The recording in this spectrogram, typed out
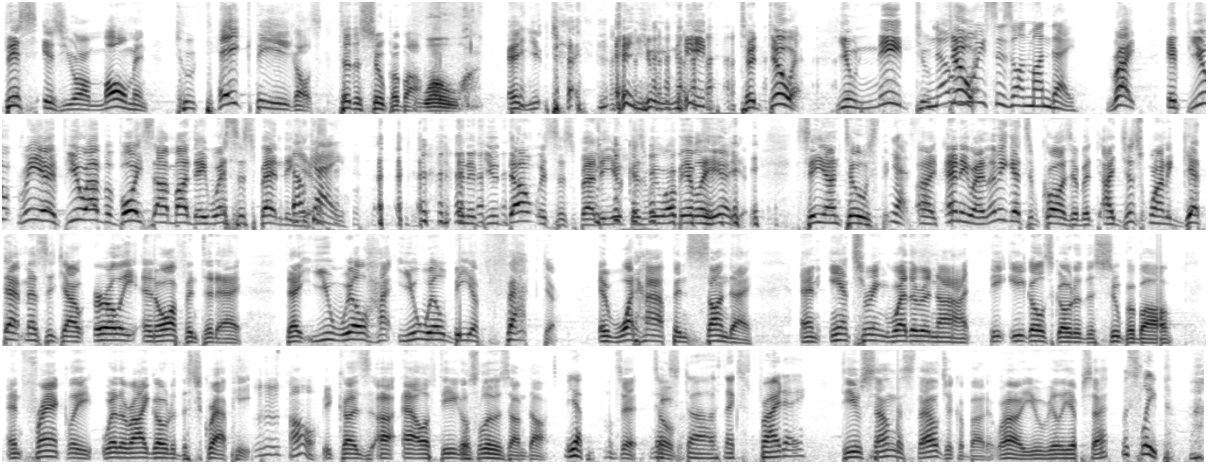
This is your moment to take the Eagles to the Super Bowl. Whoa! And you and you need to do it. You need to No do it. voices on Monday. Right. If you, Rhea, if you have a voice on Monday, we're suspending you. Okay. and if you don't, we're suspending you because we won't be able to hear you. See you on Tuesday. Yes. All right. Anyway, let me get some calls here, but I just want to get that message out early and often today that you will ha- you will be a factor in what happens Sunday and answering whether or not the Eagles go to the Super Bowl. And frankly, whether I go to the scrap heap. Oh. Because, uh, Al, if the Eagles lose, I'm done. Yep. That's it. It's next over. uh, next Friday. Do you sound nostalgic about it? Wow, are you really upset? Asleep.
